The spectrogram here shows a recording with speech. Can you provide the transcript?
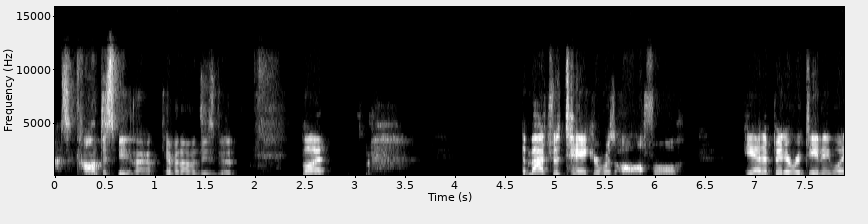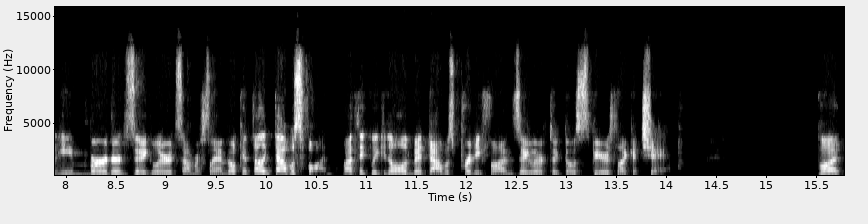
I can't dispute that. Kevin Owens is good. But the match with Taker was awful. He had a bit of redeeming when he murdered Ziggler at SummerSlam. Okay, that, like that was fun. I think we could all admit that was pretty fun. Ziggler took those spears like a champ. But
